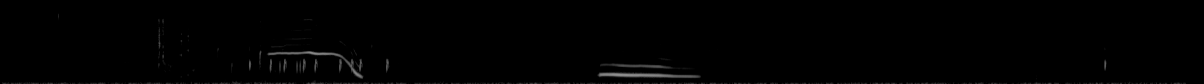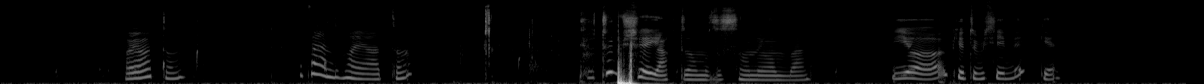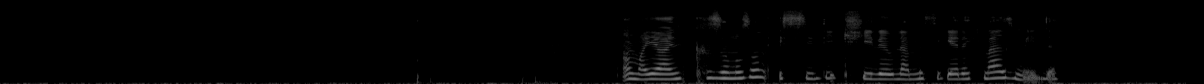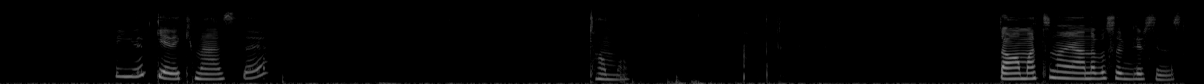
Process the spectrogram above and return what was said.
Hayatım. Efendim hayatım. Kötü bir şey yaptığımızı sanıyorum ben. Ya kötü bir şey değil ki. Ama yani kızımızın istediği kişiyle evlenmesi gerekmez miydi? Hayır gerekmezdi. Tamam. Damatın ayağına basabilirsiniz.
